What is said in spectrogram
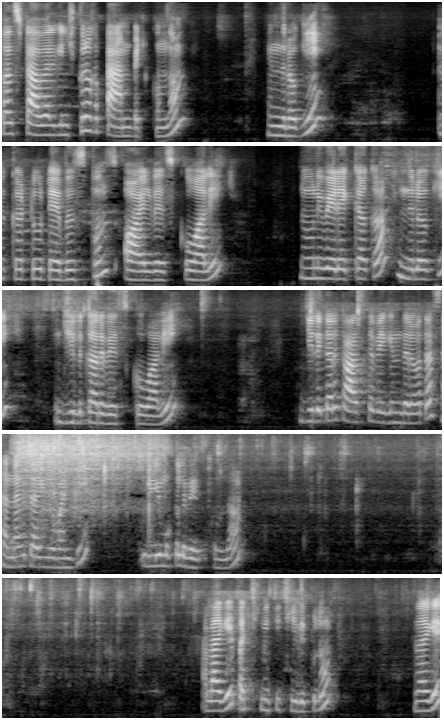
ఫస్ట్ స్టవ్ వెలిగించుకొని ఒక ప్యాన్ పెట్టుకుందాం. ఇందులోకి ఒక టూ టేబుల్ స్పూన్స్ ఆయిల్ వేసుకోవాలి. నూనె వేడెక్కాక ఇందులోకి జీలకర్ర వేసుకోవాలి. జీలకర్ర కాస్త వేగిన తర్వాత సన్నగా తగినటువంటి వంటి ఉల్లి ముక్కలు వేసుకుందాం. అలాగే పచ్చిమిర్చి చీలికలు అలాగే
